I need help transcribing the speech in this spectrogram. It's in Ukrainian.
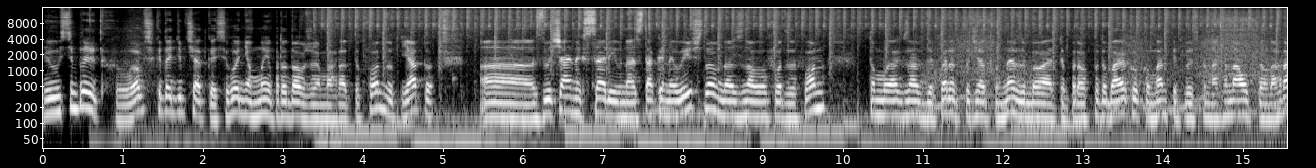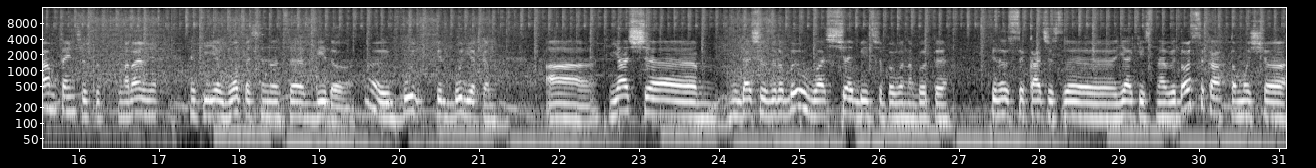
І усім привіт, хлопчики та дівчатка. Сьогодні ми продовжуємо грати в 5. А, звичайних серій в нас так і не вийшло, в нас знову Forza Fon. Тому, як завжди, перед початком не забувайте про вподобайку, комент, підписку на канал, телеграм та інші соцмережі, які є в описі на це відео. Ну і будь, під будь-яким. Я ще дещо зробив, у вас ще більше повинно бути качество, якість на відосиках, тому що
